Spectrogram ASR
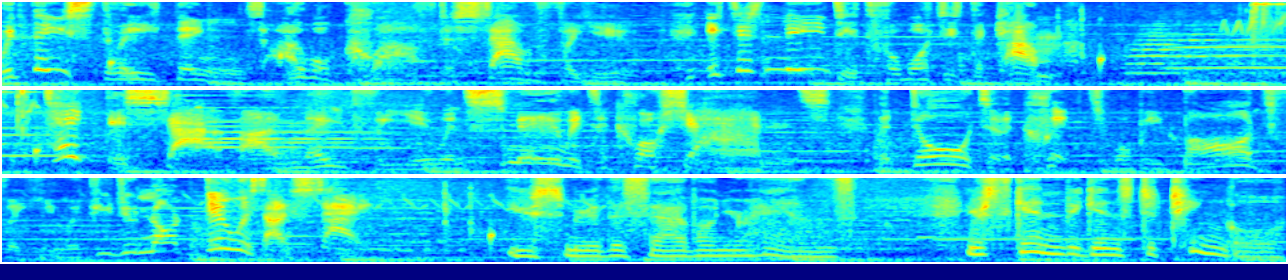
With these three things, I will craft a salve for you. It is needed for what is to come. Take this salve I've made for you and smear it across your hands. The door to the crypt will be barred for you if you do not do as I say. You smear the salve on your hands. Your skin begins to tingle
